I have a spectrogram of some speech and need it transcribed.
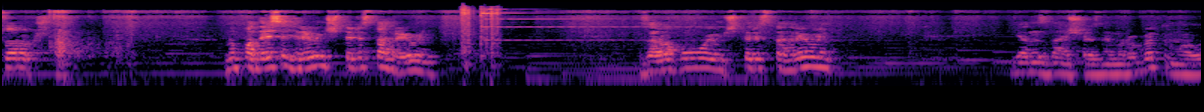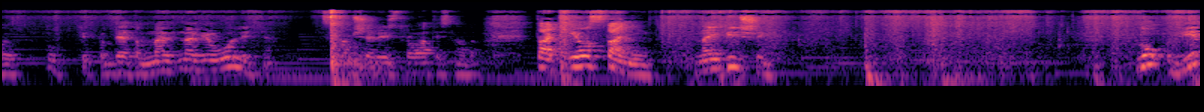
40 штук. Ну, по 10 гривень 400 гривень. Зараховуємо 400 гривень. Я не знаю, що я з ними робитиму, але ну, типу, де там на, на Віоліті. Там ще реєструватись треба. Так, і останній, найбільший. Ну, він,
